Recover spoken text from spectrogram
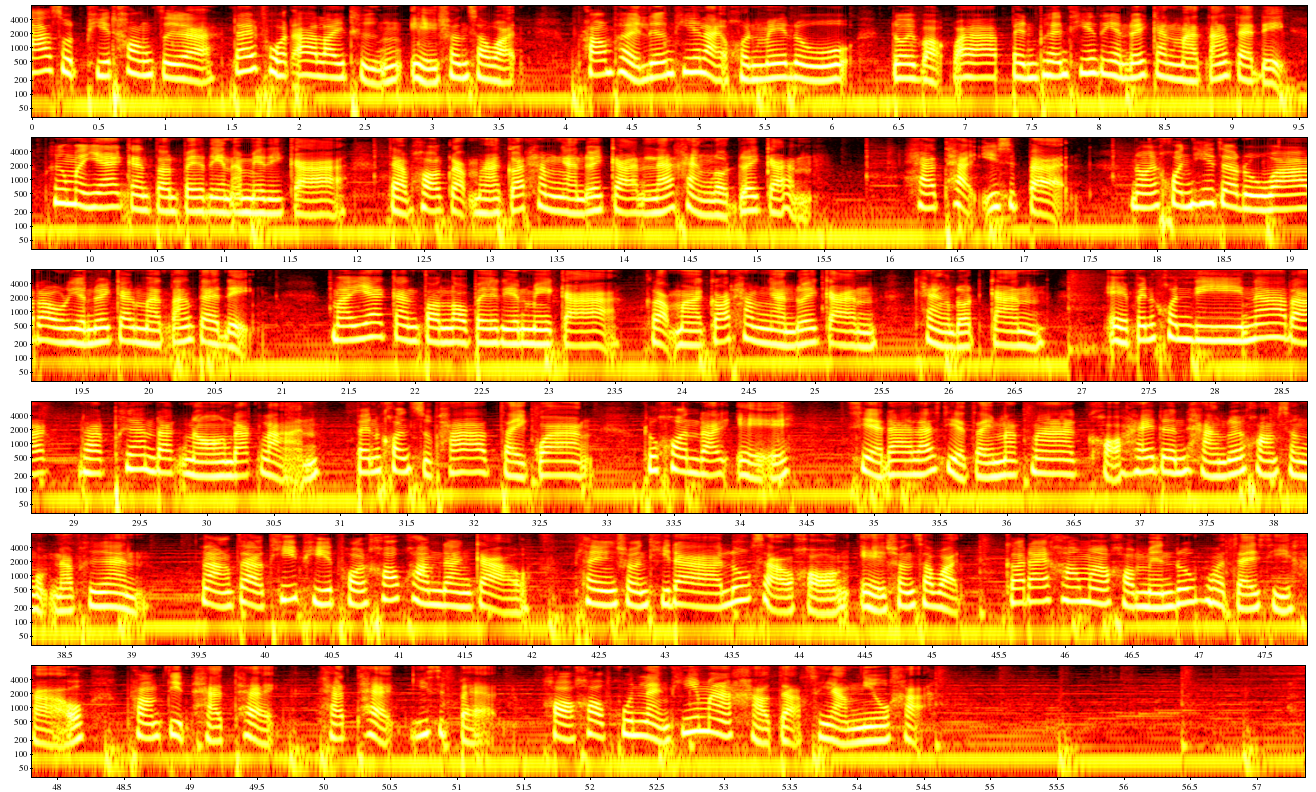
ล่าสุดพีททองเจือได้โพสต์อาลัยถึงเอชนสวัสดิ์พร้อมเผยเรื่องที่หลายคนไม่รู้ โดยบอกว่าเป็นเพื่อนที่เรียนด้วยกันมาตั้งแต่เด็ก เพิ่งมาแยกกันตอนไปเรียนอเมริกา แต่พอกลับมาก็ทำงานด้วยกันและแข่งรถด้วยกัน Hashtag 28 น้อยคนที่จะรู้ว่าเราเรียนด้วยกันมาตั้งแต่เด็ก มาแยกกันตอนเราไปเรียนเมกา กลับมาก็ทำงานด้วยกัน แข่งรถกัน เอเป็นคนดี น่ารัก รักเพื่อน รักน้อง รักหลาน เป็นคนสุภาพ ใจกว้าง ทุกคนรักเอเสียดายและเสียใจมาก ๆ ขอให้เดินทางด้วยความสงบนะเพื่อน หลังจากที่พีทโพสข้อความดังกล่าว เพลงชนธิดา ลูกสาวของเอชนสวัสด์ก็ได้เข้ามาคอมเมนต์รูปหัวใจสีขาว พร้อมติดแฮชแท็กแฮชแท็ก28 ขอขอบคุณแหล่งที่มาข่าวจากสยามนิวค่ะ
